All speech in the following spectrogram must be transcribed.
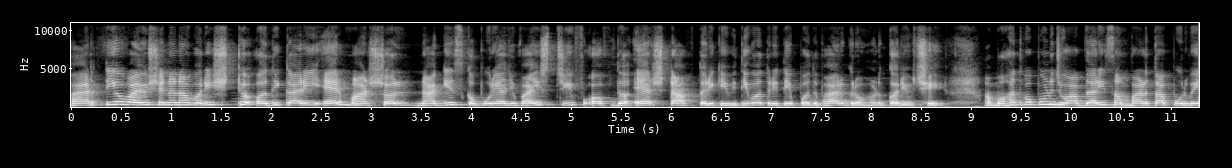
ભારતીય વાયુસેનાના વરિષ્ઠ અધિકારી એર માર્શલ નાગેશ કપૂરે આજે vice chief of the air staff તરીકે વિધિવત રીતે પદભાર ગ્રહણ કર્યો છે. આ મહત્વપૂર્ણ જવાબદારી સંભાળતા પૂર્વે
